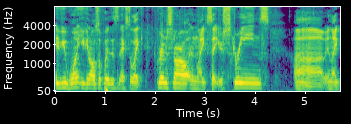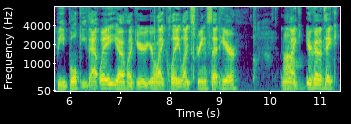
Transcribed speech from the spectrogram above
if you want you can also play this next to like Grimmsnarl and like set your screens. Um and like be bulky that way. You have like your your light clay light screen set here. And then, like Um, you're gonna take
